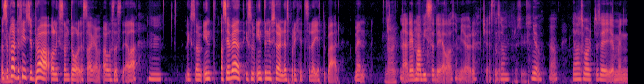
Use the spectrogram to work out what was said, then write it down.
Och såklart det finns ju bra och liksom dåliga saker med alla stadsdelar. mm. Liksom inte, alltså jag vet liksom inte nu Sörnäs på riktigt sådär jättebad. Men nej. Nej, det är bara Mm. vissa delar som gör det, känns det som. Precis. ja. Jag har svårt att säga, men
